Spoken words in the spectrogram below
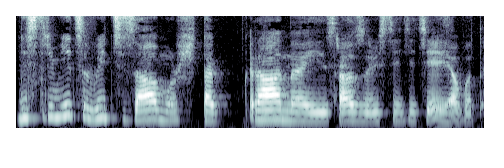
не стремится выйти замуж так рано и сразу завести детей, а вот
